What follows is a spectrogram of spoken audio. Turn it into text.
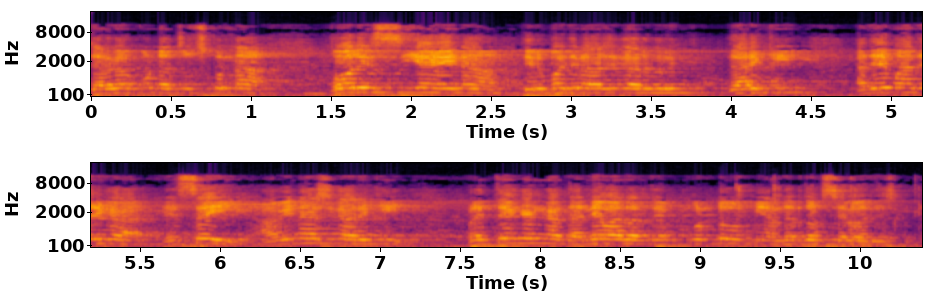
జరగకుండా చూసుకున్న పోలీస్ సిఐ అయిన తిరుపతి రాజు గారి గారికి అదే మాదిరిగా ఎస్ఐ అవినాష్ గారికి ప్రత్యేకంగా ధన్యవాదాలు తెలుపుకుంటూ మీ అందరితో సెలవు తీసుకుంటాను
